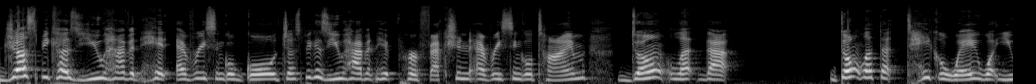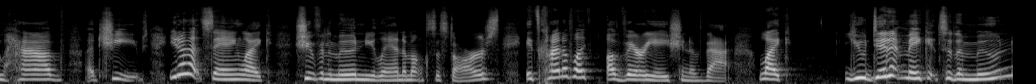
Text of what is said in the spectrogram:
Just because you haven't hit every single goal, just because you haven't hit perfection every single time, don't let that don't let that take away what you have achieved. You know that saying, like, shoot for the moon and you land amongst the stars? It's kind of like a variation of that. Like, you didn't make it to the moon,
